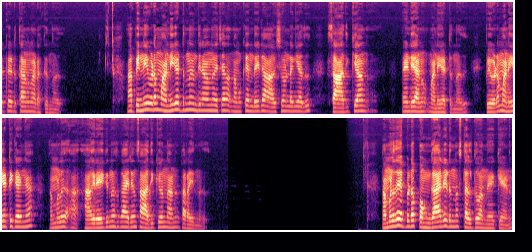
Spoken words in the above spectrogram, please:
ഒക്കെ എടുത്താണ് നടക്കുന്നത്. ആ പിന്നെ ഇവിടെ മണി കെട്ടുന്നത് എന്തിനാണെന്ന് വെച്ചാൽ നമുക്ക് എന്തെങ്കിലും ആവശ്യമുണ്ടെങ്കിൽ അത് സാധിക്കാൻ വേണ്ടിയാണ് മണി കെട്ടുന്നത്. ഇപ്പോൾ ഇവിടെ മണി കെട്ടിക്കഴിഞ്ഞാൽ നമ്മൾ ആഗ്രഹിക്കുന്ന കാര്യം സാധിക്കുമെന്നാണ് പറയുന്നത്. നമ്മളിത് ഇവിടെ പൊങ്കാല ഇടുന്ന സ്ഥലത്ത് വന്നേക്കെയാണ്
